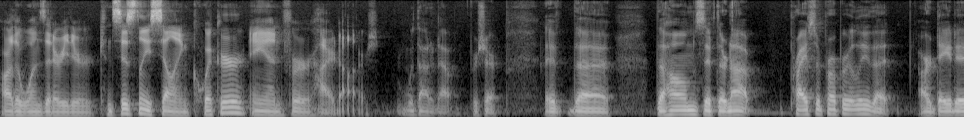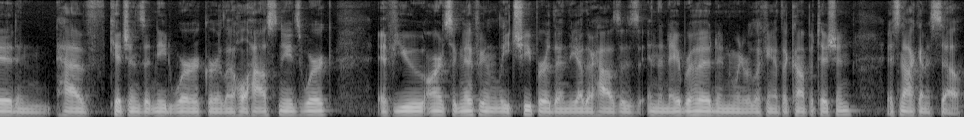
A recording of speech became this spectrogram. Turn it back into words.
are the ones that are either consistently selling quicker and for higher dollars. Without a doubt for sure. If the the homes if they're not priced appropriately that are dated and have kitchens that need work or the whole house needs work, if you aren't significantly cheaper than the other houses in the neighborhood and when we're looking at the competition, it's not going to sell.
